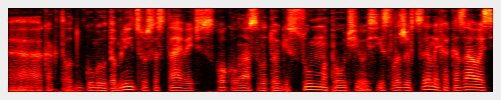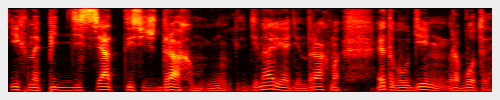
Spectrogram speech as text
э, как-то вот Google таблицу составить, сколько у нас в итоге сумма получилась. И сложив цены их, оказалось их на 50 тысяч драхм. Ну, динарий один драхма. Это был день работы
